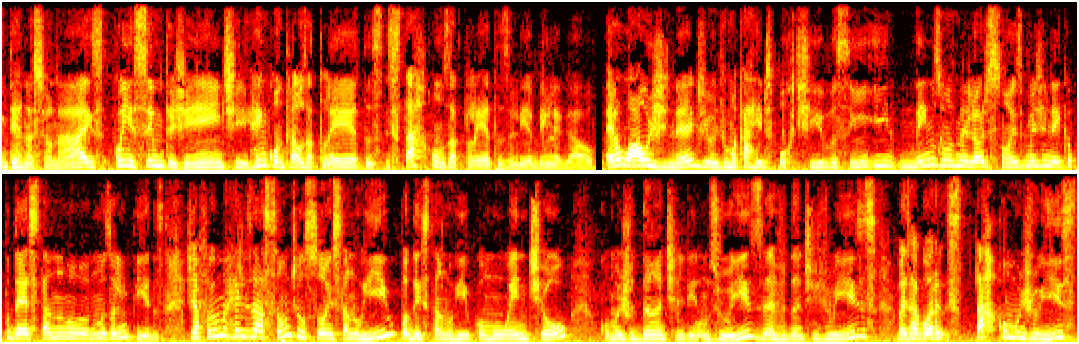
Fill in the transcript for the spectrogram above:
internacionais, conhecer muita gente, reencontrar os atletas, estar com os atletas ali é bem legal. É o auge, né, de, de uma carreira esportiva, assim, e nem nos meus melhores sonhos imaginei que eu pudesse estar no, numas Olimpíadas. Já foi uma realização de um sonho estar no Rio, poder estar no Rio como NTO, como ajudante ali nos juízes, ajudante de juízes, mas agora estar como juiz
